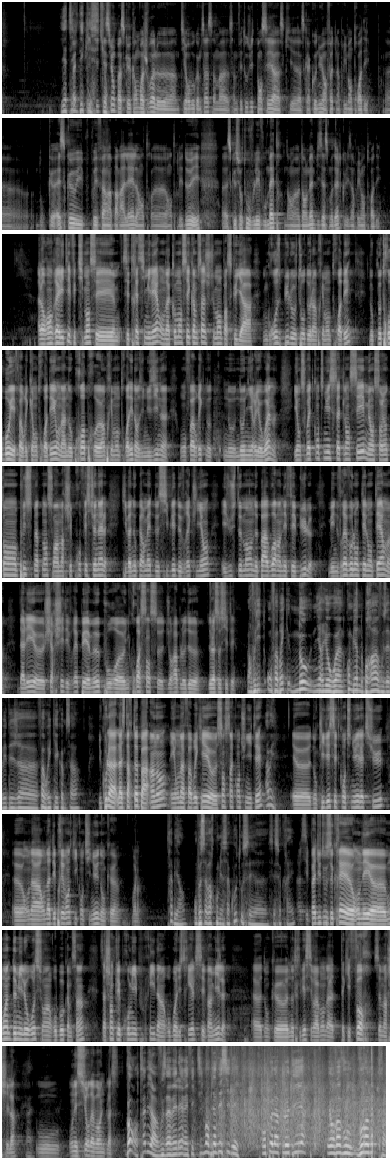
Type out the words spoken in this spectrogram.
Y a-t-il Ouais, des j'ai une petite questions? question parce que quand moi je vois le, un petit robot comme ça, ça, me fait tout de suite penser à ce qu'a connu en fait l'imprimante 3D. Euh, donc euh, est-ce que vous pouvez faire un parallèle entre, entre les deux et est-ce que surtout vous voulez vous mettre dans, dans le même business model que les imprimantes 3D Alors en réalité, effectivement, c'est très similaire. On a commencé comme ça justement parce qu'il y a une grosse bulle autour de l'imprimante 3D. Donc notre robot est fabriqué en 3D. On a nos propres euh, imprimantes 3D dans une usine où on fabrique nos, nos Nirio One. Et on souhaite continuer sur cette lancée, mais en s'orientant plus maintenant sur un marché professionnel qui va nous permettre de cibler de vrais clients et justement ne pas avoir un effet bulle, mais une vraie volonté long terme d'aller euh, chercher des vrais PME pour euh, une croissance durable de la société. Alors vous dites, on fabrique nos Nirio One. Combien de bras vous avez déjà fabriqués comme ça? Du coup, la, la start-up a un an et on a fabriqué euh, 150 unités. Ah oui. Euh, donc l'idée, c'est de continuer là-dessus. Euh, on, a, on a des préventes qui continuent, donc euh, voilà. Très bien. On peut savoir combien ça coûte ou c'est euh, secret? Ah, C'est pas du tout secret. euh, On est euh, moins de 2000 euros sur un robot comme ça, sachant que les premiers prix d'un robot industriel, c'est 20 000. Euh, donc euh, notre idée, c'est vraiment d'attaquer fort ce marché-là, où on est sûr d'avoir une place. Bon, très bien. Vous avez l'air effectivement bien décidé. On peut l'applaudir et on va vous, vous remettre.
